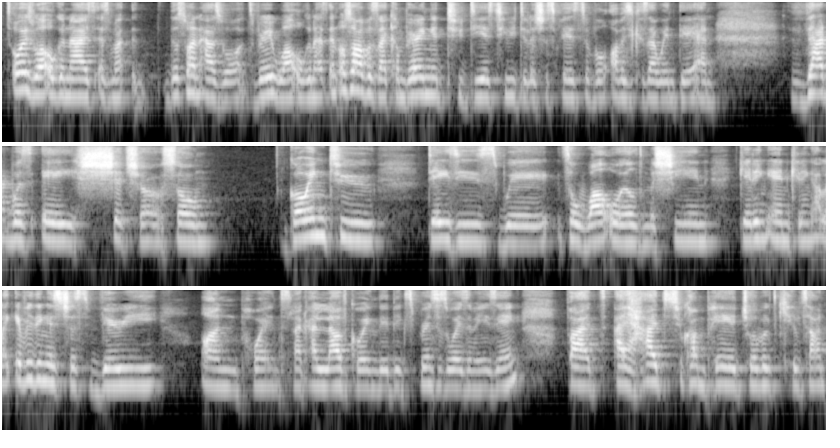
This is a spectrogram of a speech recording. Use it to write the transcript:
It's always well organized as my this one as well. It's very well organized and also I was like comparing it to DSTV Delicious Festival obviously because I went there and that was a shit show. So going to daisies where it's a well-oiled machine getting in getting out like everything is just very on point. Like i love going there. The experience is always amazing. But i had to compare joburg to cape town.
